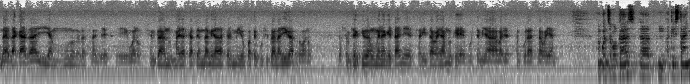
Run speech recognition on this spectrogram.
de, de casa i amb un o dos estrangers. I bueno, sempre mai descartem de mirar de fer el millor paper possible a la Lliga, però bueno, el nostre objectiu de moment aquest any és seguir treballant amb el que portem ja diverses temporades treballant. En qualsevol cas, eh, aquest any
